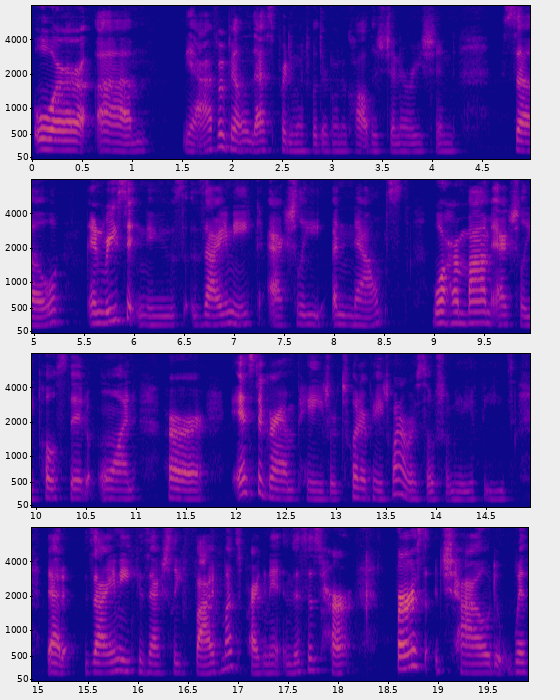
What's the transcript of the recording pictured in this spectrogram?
Or, um, yeah, I have a feeling that's pretty much what they're going to call this generation. So, in recent news, Zonnique actually announced, well, her mom actually posted on her Instagram page or Twitter page, one of her social media feeds, that Zonnique is actually five months pregnant, and this is her first child with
